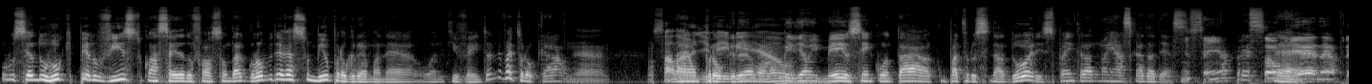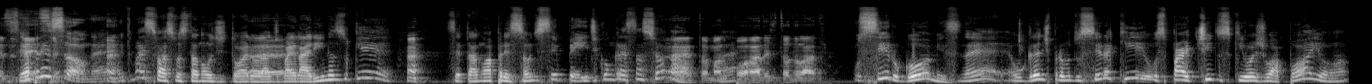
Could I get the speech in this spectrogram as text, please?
O Luciano Huck, pelo visto, com a saída do Faustão da Globo, deve assumir o programa, né, o ano que vem. Então ele vai trocar um, é, um salário né, um de programa, milhão. um milhão e meio, sem contar com patrocinadores, para entrar numa enrascada dessa. E sem a pressão é, que é, né, a presidência. Sem a pressão, né? É muito mais fácil você estar no auditório é. lá de bailarinas do que Você está numa pressão de CPI de Congresso Nacional. É, tomando né? porrada de todo lado. O Ciro Gomes, né? O grande problema do Ciro é que os partidos que hoje o apoiam,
